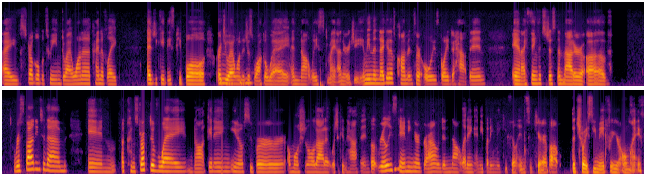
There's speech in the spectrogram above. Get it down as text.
i struggle between do i want to kind of like educate these people or do mm-hmm. I want to just walk away and not waste my energy? I mean, the negative comments are always going to happen. And I think it's just a matter of responding to them in a constructive way, not getting, you know, super emotional about it, which can happen, but really mm-hmm. standing your ground and not letting anybody make you feel insecure about the choice you made for your own life.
